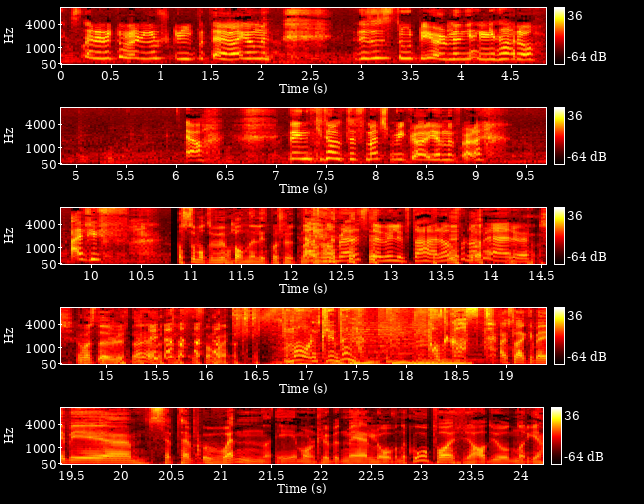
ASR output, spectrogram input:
Større enn ikke meningen å skrike på TV hver gang, men det er så stort å gjøre med den gjengen her òg. Ja. Det er en knalltøff match, men vi klarer å gjennomføre det. Nei, fy faen. Og så måtte vi banne litt på slutten. her. Ja, nå ble det støv i lufta her òg, for nå ble jeg rørt. Det var støv i luften her, ja. For meg. Morgenklubben. Podcast. Ice Like a Baby, eh, September When i Morgenklubben med Lovende Co. på Radio Norge.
